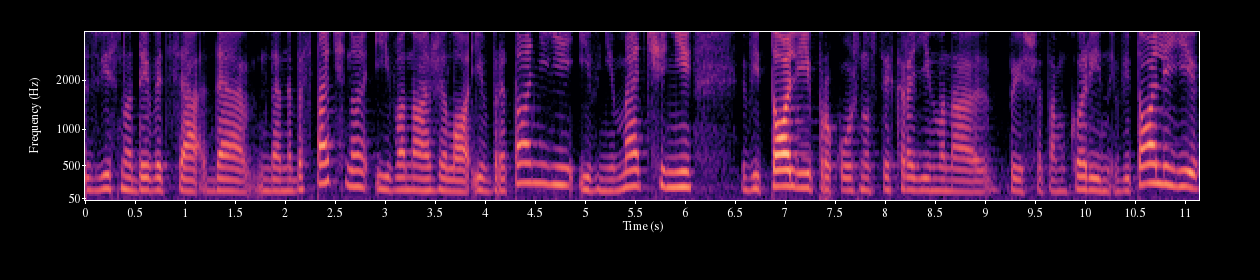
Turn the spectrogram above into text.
звісно, дивиться, де, де небезпечно, і вона жила і в Британії, і в Німеччині, в Італії. Про кожну з цих країн вона пише там Корін в Італії.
